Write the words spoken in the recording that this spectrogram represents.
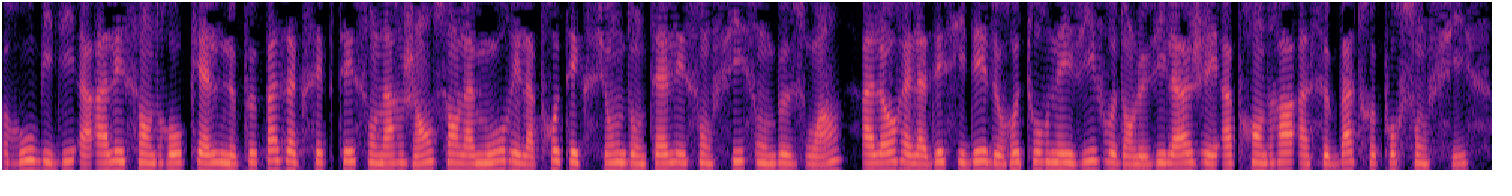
Ruby dit à Alessandro qu'elle ne peut pas accepter son argent sans l'amour et la protection dont elle et son fils ont besoin, alors elle a décidé de retourner vivre dans le village et apprendra à se battre pour son fils.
